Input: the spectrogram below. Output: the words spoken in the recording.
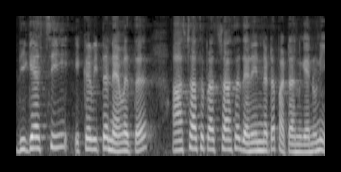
දිගැස්සී එක විට නැවත ආශ්වාස ප්‍රශ්වාස දැනෙන්නට පටන් ගැනුනි.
